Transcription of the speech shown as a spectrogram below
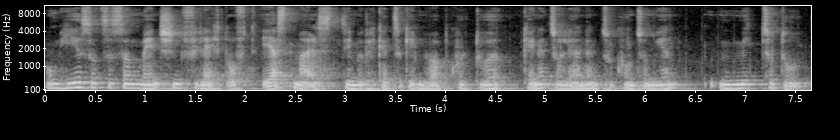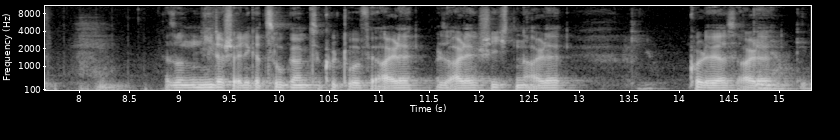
um hier sozusagen Menschen vielleicht oft erstmals die Möglichkeit zu geben, überhaupt Kultur kennenzulernen, zu konsumieren, mitzutun. Also ein niederschwelliger Zugang zur Kultur für alle, also alle Schichten, alle genau. Couleurs, alle genau, genau.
